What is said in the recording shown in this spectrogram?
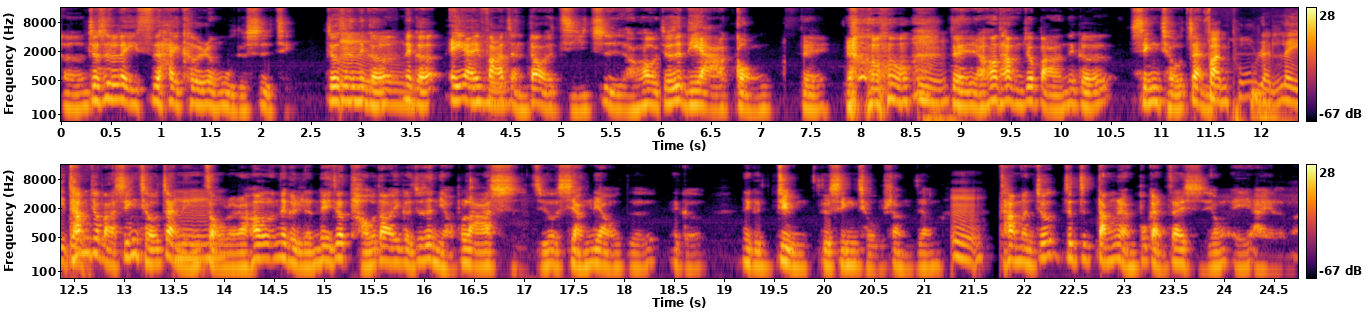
呃，就是类似骇客任务的事情。就是那个、嗯。那个 AI 发展到了极致，然后就是俩拱，对，然后、嗯。对，然后他们就把那个星球占领反扑人类的，他们就把星球占领走嗯。了，然后那个人类就逃到一个就是鸟不拉屎，只有香料的那个那个 Dune 的星球上，这样。嗯。他们就这这当然不敢再使用 AI 了嘛。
